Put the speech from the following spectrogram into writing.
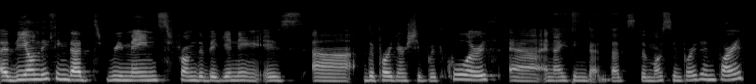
uh, the only thing that remains from the beginning is uh, the partnership with Cool Earth, uh, and I think that that's the most important part.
